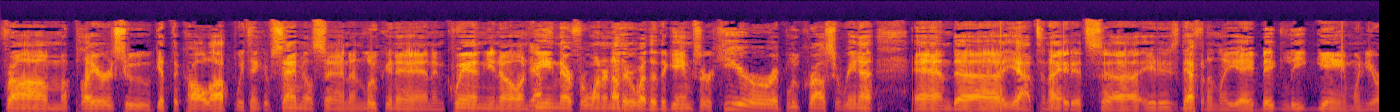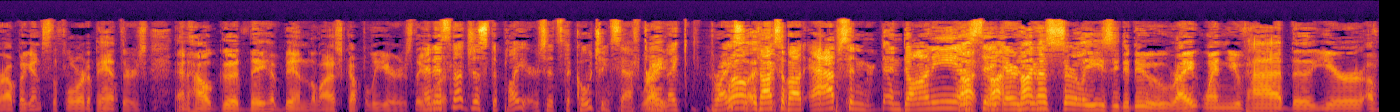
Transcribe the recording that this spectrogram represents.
from players who get the call up. We think of Samuelsson and Luukkonen and Quinn, you know, and Yep. being there for one another, whether the games are here or at Blue Cross Arena. And uh, yeah, tonight it's uh, it is definitely a big league game when you're up against the Florida Panthers and how good they have been the last couple of years. They And were, it's not just the players; it's the coaching staff. Too. Right. Like Bryce Well, talks about apps and and Donnie as they, not- they're, not they're- necessarily easy to do, right? When you've had the year of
